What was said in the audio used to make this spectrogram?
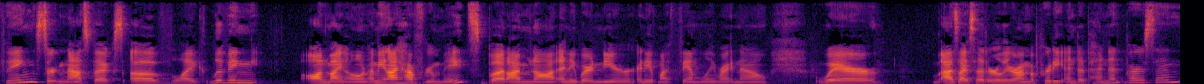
things certain aspects of like living on my own i mean i have roommates but i'm not anywhere near any of my family right now where as i said earlier i'm a pretty independent person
